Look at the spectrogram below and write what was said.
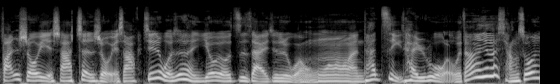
反手也杀，正手也杀。其实我是很悠游自在，就是玩玩玩。他自己太弱了，我当时就在想说，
